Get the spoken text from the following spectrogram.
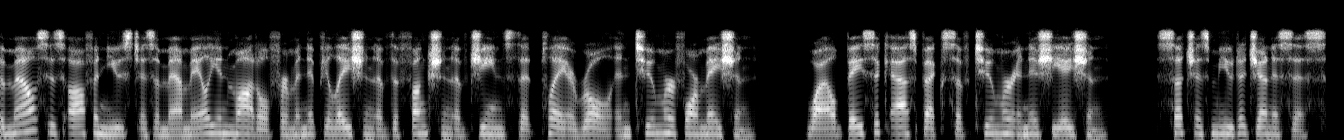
The mouse is often used as a mammalian model for manipulation of the function of genes that play a role in tumor formation, while basic aspects of tumor initiation, such as mutagenesis,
